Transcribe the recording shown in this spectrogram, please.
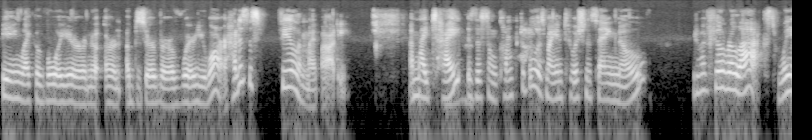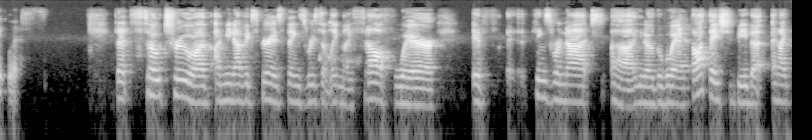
being like a voyeur or an, or an observer of where you are. How does this feel in my body? Am I tight? Is this uncomfortable? Is my intuition saying no? Do I feel relaxed, weightless? That's so true. I've, I mean, I've experienced things recently myself where if things were not, uh, you know, the way I thought they should be, that and I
